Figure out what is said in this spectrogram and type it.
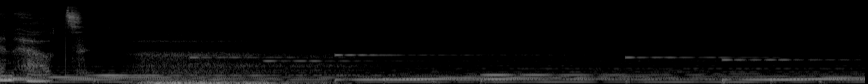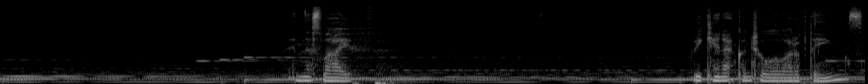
and out. Life, we cannot control a lot of things,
